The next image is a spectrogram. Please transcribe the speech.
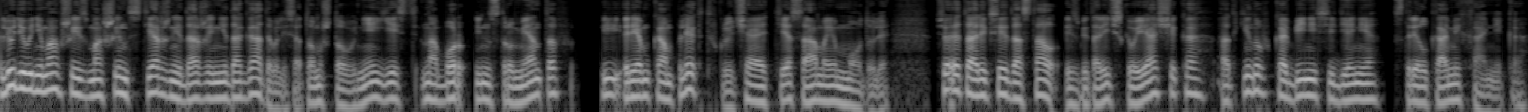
Люди, вынимавшие из машин стержни, даже не догадывались о том, что в ней есть набор инструментов и ремкомплект, включая те самые модули. Все это Алексей достал из металлического ящика, откинув в кабине сиденье стрелка-механика.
